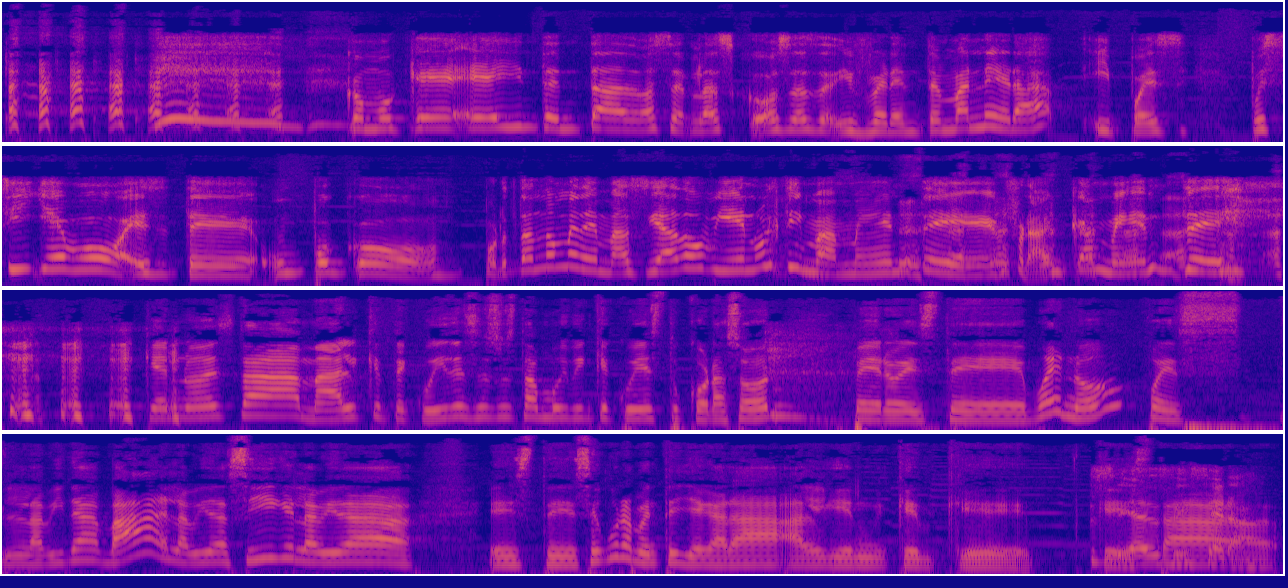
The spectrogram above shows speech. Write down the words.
como que he intentado hacer las cosas de diferente manera y pues pues sí llevo este un poco portándome demasiado bien últimamente, francamente. que no está mal que te cuides, eso está muy bien que cuides tu corazón, pero este, bueno, pues la vida va, la vida sigue, la vida, este, seguramente llegará alguien que, que, que Sí, así está- será.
